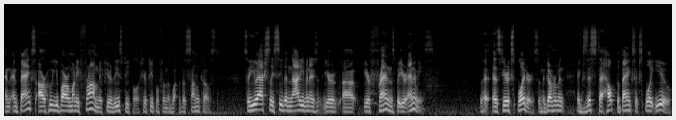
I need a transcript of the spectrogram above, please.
and, and banks are who you borrow money from if you're these people, if you're people from the, the Sun Coast. So you actually see them not even as your, uh, your friends, but your enemies, as your exploiters. And the government exists to help the banks exploit you,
